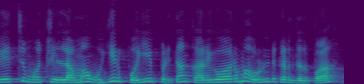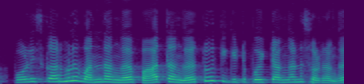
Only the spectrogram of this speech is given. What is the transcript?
பேச்சு மூச்சு இல்லாமல் உயிர் போய் இப்படி தான் கரையோரமாக உருண்டு கிடந்ததுப்பா. போலீஸ்காரங்களும் வந்தாங்க பார்த்தாங்க தூக்கிக்கிட்டு போயிட்டாங்கன்னு சொல்கிறாங்க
